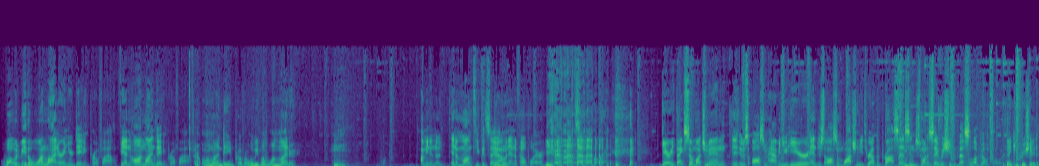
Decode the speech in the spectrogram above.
what would be the one liner in your dating profile? If you had an online dating profile. An online dating profile. What would be my one liner? Hmm. I mean, in a in a month, you could say I'm month. an NFL player. Yeah. Gary, thanks so much, man. It, it was awesome having you here, and just awesome watching you throughout the process. And just want to say, wish you the best of luck going forward. Thank you. Appreciate it.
